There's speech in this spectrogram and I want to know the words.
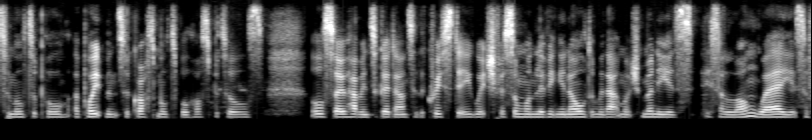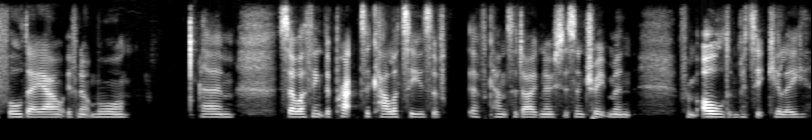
to multiple appointments across multiple hospitals. Also, having to go down to the Christie, which for someone living in Oldham without much money is is a long way. It's a full day out, if not more. Um, so I think the practicalities of, of cancer diagnosis and treatment from Oldham particularly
